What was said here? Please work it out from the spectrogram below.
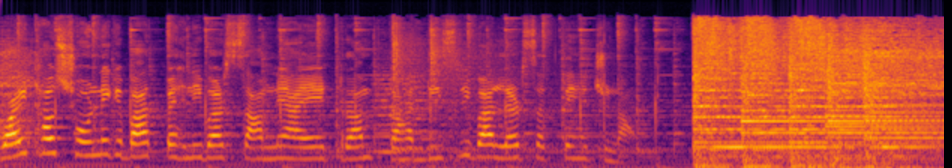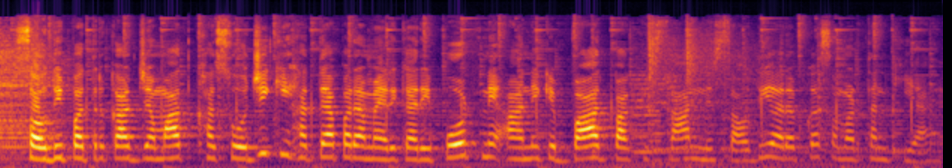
व्हाइट हाउस छोड़ने के बाद पहली बार सामने आए ट्रंप, कहा तीसरी बार लड़ सकते हैं चुनाव। सऊदी पत्रकार जमात खसोजी की हत्या पर अमेरिका रिपोर्ट ने आने के बाद पाकिस्तान ने सऊदी अरब का समर्थन किया है।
